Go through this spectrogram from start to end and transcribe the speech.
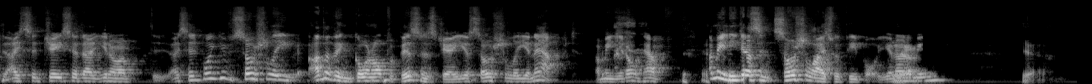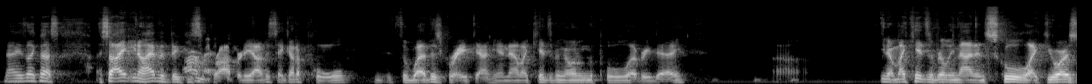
I'm, I said, Jay said, uh, you know, I'm- I said, well, you're socially, other than going out for business, Jay, you're socially inept. I mean, you don't have, I mean, he doesn't socialize with people. You know what I mean? Yeah. mean? No, he's like us. So I, you know, I have a big piece of property. Obviously, I got a pool. It's the weather's great down here now. My kids have been going in the pool every day. Uh, you know, my kids are really not in school like yours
